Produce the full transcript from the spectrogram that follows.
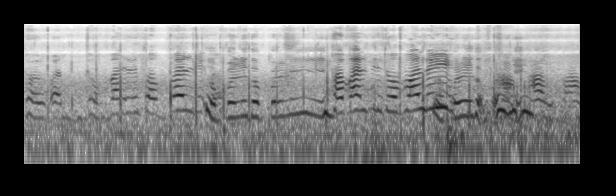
더 빨리 더 빨리 더 빨리 더 빨리 더 빨리. 더 빨리 더 빨리 더 빨리 더.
